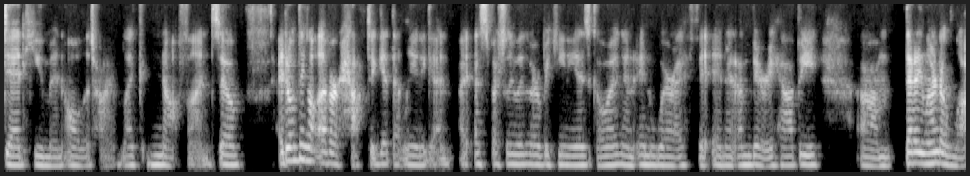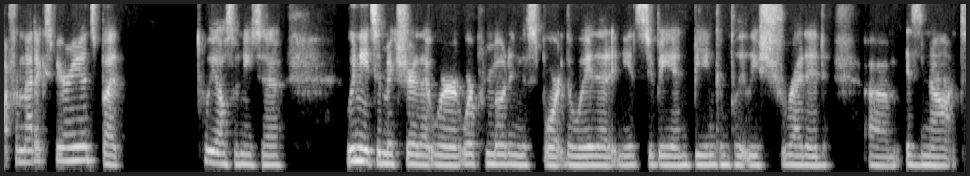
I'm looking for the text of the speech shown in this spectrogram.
dead human all the time, like not fun. So I don't think I'll ever have to get that lean again, especially with where bikini is going and, and where I fit in it. I'm very happy um, that I learned a lot from that experience, but we also need to we need to make sure that we're we're promoting the sport the way that it needs to be and being completely shredded um, is not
